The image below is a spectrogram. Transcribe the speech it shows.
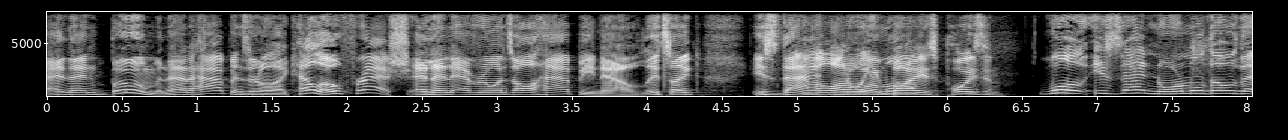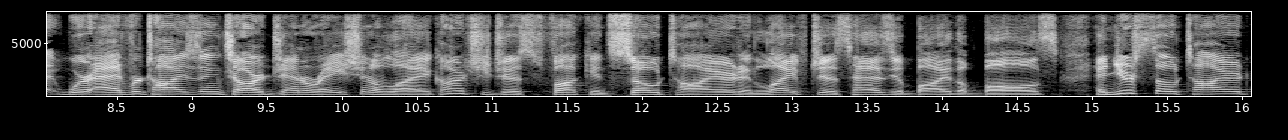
and then boom, and that happens, and they're like, "HelloFresh," and then everyone's all happy now. It's like, is that and a lot of what you buy is poison. Well, is that normal though that we're advertising to our generation of like, aren't you just fucking so tired and life just has you by the balls and you're so tired?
